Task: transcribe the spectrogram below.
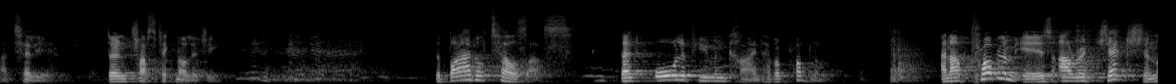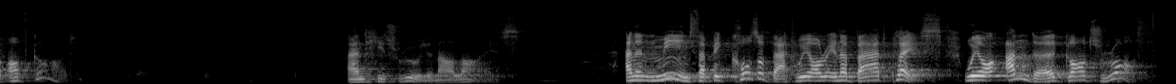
I tell you, don't trust technology. The Bible tells us that all of humankind have a problem. And our problem is our rejection of God and his rule in our lives. And it means that because of that, we are in a bad place. We are under God's wrath.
